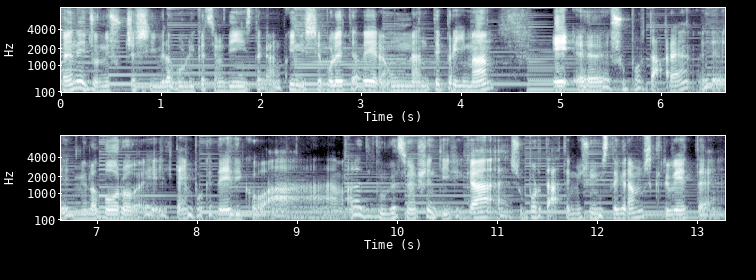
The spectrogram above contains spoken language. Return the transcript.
eh, nei giorni successivi alla pubblicazione di Instagram quindi se volete avere un'anteprima e eh, supportare eh, il mio lavoro e il tempo che dedico a alla divulgazione scientifica, eh, supportatemi su Instagram, scrivete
